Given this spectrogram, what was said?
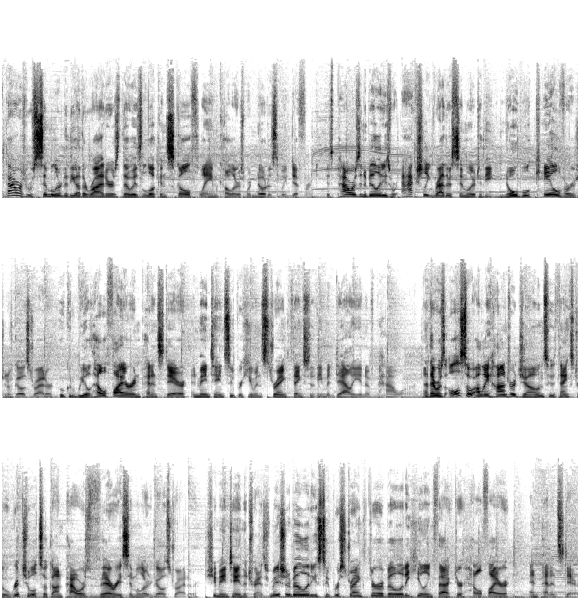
His powers were similar to the other riders, though his look and skull flame colors were noticeably different. His powers and abilities were actually rather similar to the Noble Kale version of Ghost Rider, who could wield Hellfire and Penance Stare and maintain superhuman strength thanks to the Medallion of Power. Now, there was also Alejandra Jones, who thanks to a ritual took on powers very similar to Ghost Rider. She maintained the transformation ability, super strength, durability, healing factor, Hellfire, and Penance Stare.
